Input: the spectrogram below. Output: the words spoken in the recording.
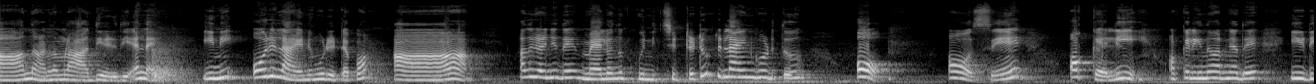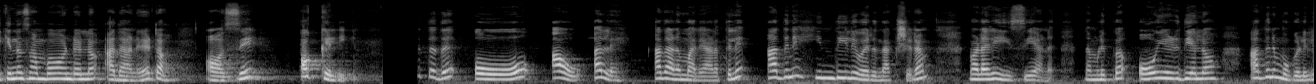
ആ എന്നാണ് നമ്മൾ ആദ്യം എഴുതി അല്ലേ? ഇനി ഒരു ലൈനും കൂടി ഇട്ടപ്പോൾ ആ അത് കഴിഞ്ഞ് ഇതേ മേലൊന്ന് കുനിച്ചിട്ടിട്ട് ഒരു ലൈൻ കൊടുത്തു. ഓ ഓ സേ ഒക്കലി. ഒക്കലി എന്ന് പറഞ്ഞത് ഈ ഇടിക്കുന്ന സംഭവം ഉണ്ടല്ലോ അതാണ് കേട്ടോ. ഓസേ ഒക്കലി. അടുത്തത് ഓ ഔ അല്ലേ? അതാണ് മലയാളത്തിൽ അതിന് ഹിന്ദിയിൽ വരുന്ന അക്ഷരം. വളരെ ഈസിയാണ് നമ്മളിപ്പോൾ ഓ എഴുതിയല്ലോ അതിന് മുകളിൽ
